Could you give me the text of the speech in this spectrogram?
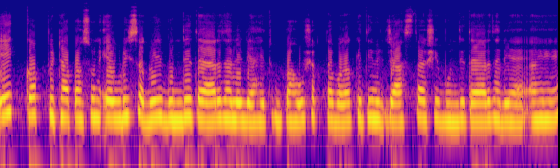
एक कप पिठापासून एवढी सगळी बुंदी तयार झालेली आहे. तुम्ही पाहू शकता बघा किती जास्त अशी बुंदी तयार झाली आहे.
